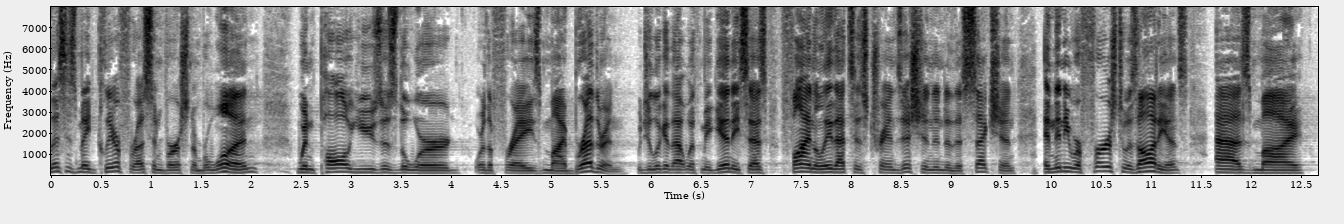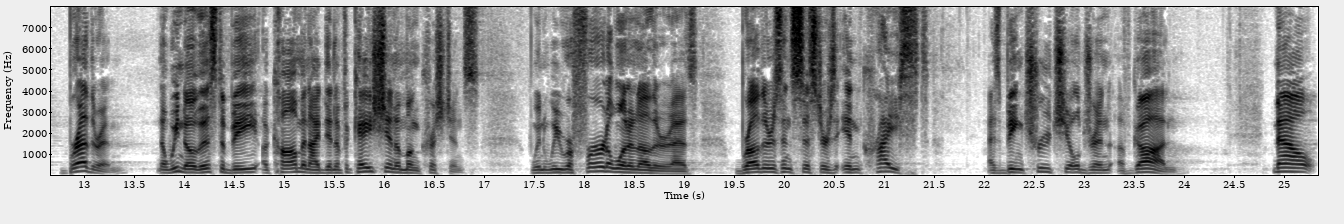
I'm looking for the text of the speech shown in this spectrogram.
this is made clear for us in verse number one when Paul uses the word or the phrase, my brethren. Would you look at that with me again? He says, finally, that's his transition into this section. And then he refers to his audience as my brethren. Now, we know this to be a common identification among Christians when we refer to one another as brothers and sisters in Christ, as being true children of God. Now,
